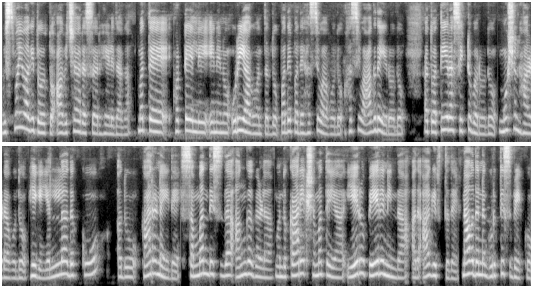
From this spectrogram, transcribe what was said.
ವಿಸ್ಮಯವಾಗಿ ತೋರ್ತು ಆ ವಿಚಾರ ಸರ್ ಹೇಳಿದಾಗ. ಮತ್ತೆ ಹೊಟ್ಟೆಯಲ್ಲಿ ಏನೇನೋ ಉರಿಯಾಗುವಂಥದ್ದು, ಪದೇ ಪದೇ ಹಸಿವು ಆಗೋದು ಹಸಿವು ಆಗದೆ ಇರೋದು, ಅಥವಾ ತೀರಾ ಸಿಟ್ಟು ಬರುವುದು ಮೋಷನ್ ಹಾರ್ಡ್ ಆಗೋದು, ಹೀಗೆ ಎಲ್ಲದಕ್ಕೂ ಅದು ಕಾರಣ ಇದೆ. ಸಂಬಂಧಿಸಿದ ಅಂಗಗಳ ಒಂದು ಕಾರ್ಯಕ್ಷಮತೆಯ ಏರುಪೇರಿನಿಂದ ಅದು ಆಗಿರ್ತದೆ. ನಾವು ಅದನ್ನ ಗುರುತಿಸಬೇಕು.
